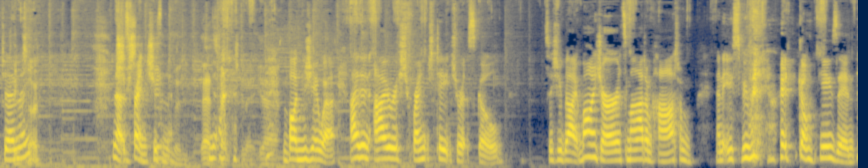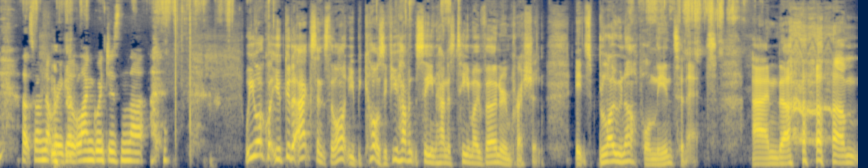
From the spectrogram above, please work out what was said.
German? so. No, it's French, German. isn't it? Yeah, French, isn't it? Yeah. Bonjour. I had an Irish French teacher at school. So she'd be like, Bonjour, it's Madam Hartem. And it used to be really, really confusing. That's why I'm not very good at languages and that. Well, you are quite you're good at accents, though, aren't you? Because if you haven't seen Hannah's Timo Werner impression, it's blown up on the internet. And uh, um,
